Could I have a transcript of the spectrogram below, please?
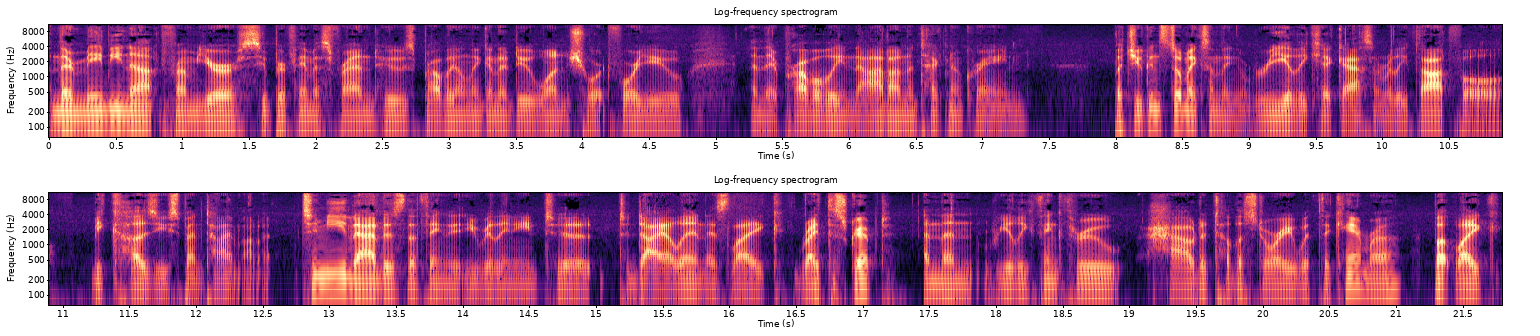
And they're maybe not from your super famous friend who's probably only going to do one short for you, and they're probably not on a techno crane. But you can still make something really kick ass and really thoughtful because you spend time on it. To me, that is the thing that you really need to, to dial in is like write the script and then really think through how to tell the story with the camera. But like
